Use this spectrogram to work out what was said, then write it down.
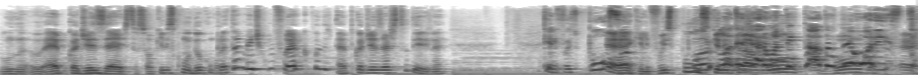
uma Época de exército, só que ele escondeu completamente como foi a época de- a época de exército dele, né? Que ele foi expulso. É, que ele foi expulso, Por que ele planejar um atentado bomba. terrorista. É,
